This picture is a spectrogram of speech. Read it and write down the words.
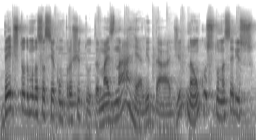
Bitch todo mundo associa com prostituta, mas na realidade não costuma ser isso.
